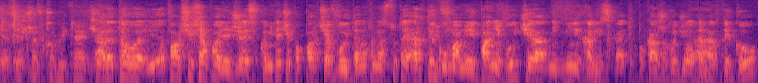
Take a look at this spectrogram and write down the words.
Jest jeszcze w komitecie. ale to e, właśnie chciałem powiedzieć, że jest w Komitecie Poparcia Wójta, natomiast tutaj artykuł mamy Panie Wójcie Radni Gminy Kaliska, ja tu pokażę, chodzi o ten artykuł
